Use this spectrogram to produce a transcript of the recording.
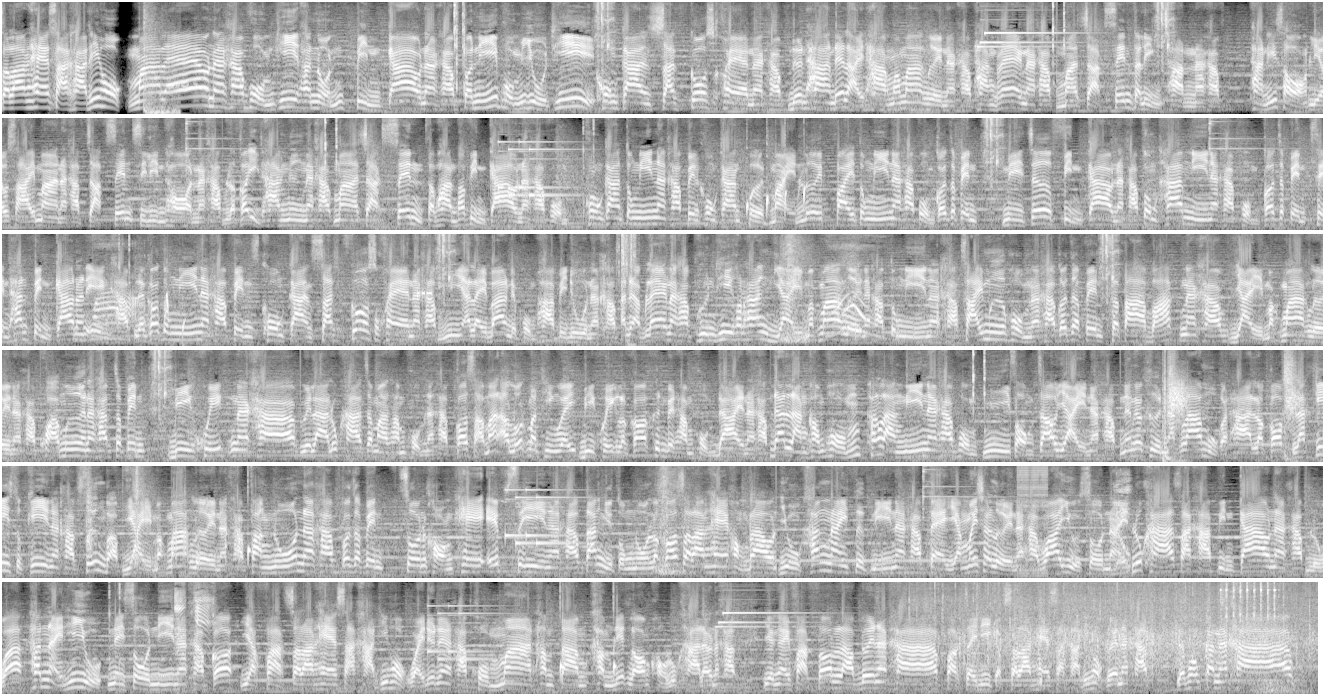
สลางแฮสาขาที่ 6 มาแล้วนะครับผมที่ถนนปิ่นเกล้านะครับ ตอนนี้ผมอยู่ที่โครงการซัตโกสแควร์นะครับ เดินทางได้หลายทางมาก ๆ เลยนะครับ ทางแรกนะครับ มาจากเส้นตลิ่งชันนะครับ ทางที่ 2เลี้ยวซ้ายมานะครับจากเส้นสิรินทรนะครับแล้วก็อีกทางหนึ่งนะครับมาจากเส้นสะพานพระปิ่นเกล้านะครับผมโครงการตรงนี้นะครับเป็นโครงการเปิดใหม่เลยไปตรงนี้นะครับผมก็จะเป็นเมเจอร์ปิ่นเกล้านะครับตรงข้ามนี้นะครับผมก็จะเป็นเซ็นทรัลปิ่นเกล้านั่นเองครับแล้วก็ตรงนี้นะครับเป็นโครงการซัตโกสแควร์นะครับมีอะไรบ้างเดี๋ยวผมพาไปดูนะครับอันดับแรกนะครับพื้นที่ค่อนข้างใหญ่มากๆเลยนะครับตรงนี้นะครับซ้ายมือผมนะครับก็จะเป็นสตาร์บัคนะครับใหญ่มากๆเลยนะครับขวามือนะครับจะเป็น B Quick นะครับเวลาลูกค้าจะมาทำผมนะครับ ก็สามารถเอารถมาทิ้งไว้ B Quick แล้วก็ขึ้นไปทำผมได้นะครับ ด้านหลังของผมข้างหลังนี้นะครับผมมี 2 เจ้าใหญ่นะครับ นั่นก็คือนักล่าหมูกระทะแล้วก็ลักกี้สุกี้นะครับ ซึ่งแบบใหญ่มากๆเลยนะครับ ฝั่งนู้นนะครับก็จะเป็นโซนของ KFC นะครับตั้งอยู่ตรงนู้นแล้วก็สลางแฮของเราอยู่ข้างในตึกนี้นะครับ แต่ยังไม่เฉลยนะครับว่าอยู่โซนไหนลูกค้าสาขาปิ่นเกล้านะครับหรือว่าท่านไหนที่อยู่ในโซนนี้นะครับก็อยากฝากสลางแฮสาขาที่ 6 ไว้ด้วยนะครับผมมาทำตามคำเรียกร้องของลูกค้าแล้วนะครับ ยังไงฝากต้อนรับด้วยนะครับ ฝากใจดีกับสลางแฮสาขาที่ 6 ด้วยนะครับ แล้วพบกันนะครับ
